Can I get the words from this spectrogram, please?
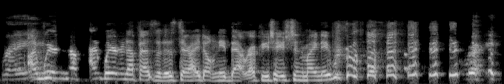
right, I'm weird enough. I'm weird enough as it is. There, I don't need that reputation in my neighborhood. right.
